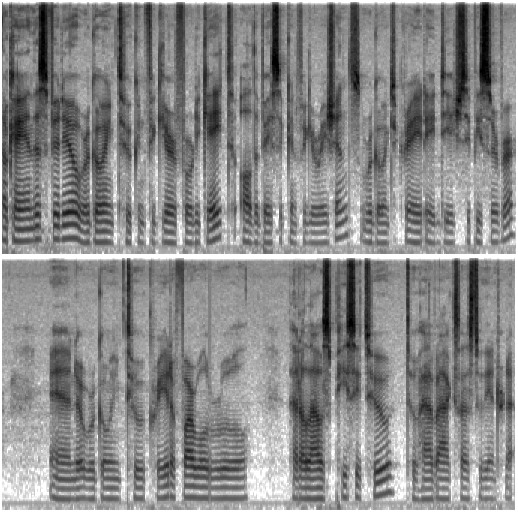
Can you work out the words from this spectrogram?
Okay, in this video we're going to configure FortiGate, all the basic configurations. We're going to create a DHCP server and we're going to create a firewall rule that allows PC2 to have access to the internet.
